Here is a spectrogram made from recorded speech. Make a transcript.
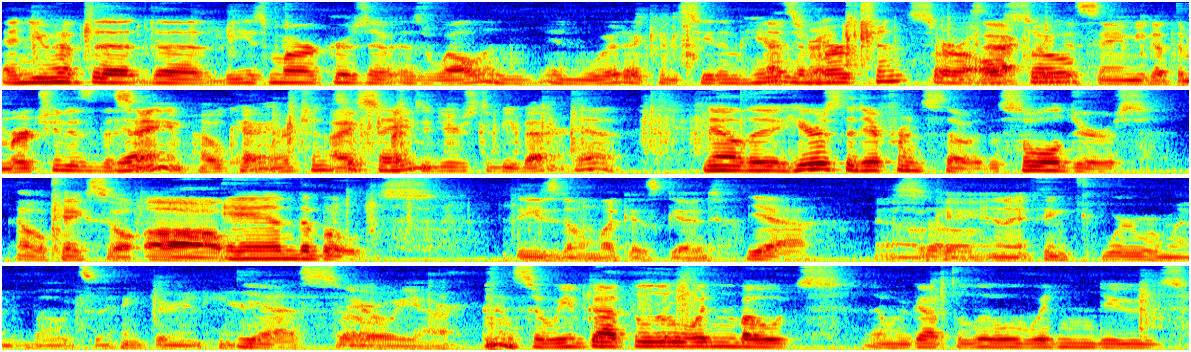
And you have the, the these markers as well in, in wood. I can see them here. That's and the right. merchants are Exactly also the same. You got the merchant is the Yeah. same. Okay. Merchant's I the same. I expected yours to be better. yeah. Now the here's the difference though: the soldiers Okay, so oh, and the boats. these don't look as good. Yeah. Okay, So- and I think where were my boats? I think they're in here. Yeah. There we are. so we've got the little wooden boats and we've got the little wooden dudes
